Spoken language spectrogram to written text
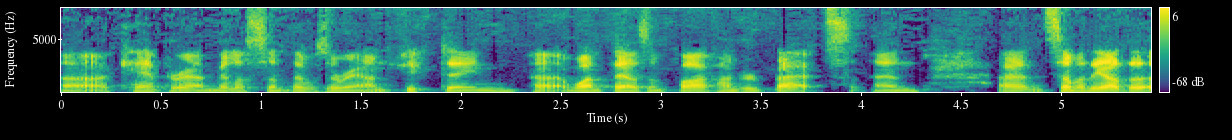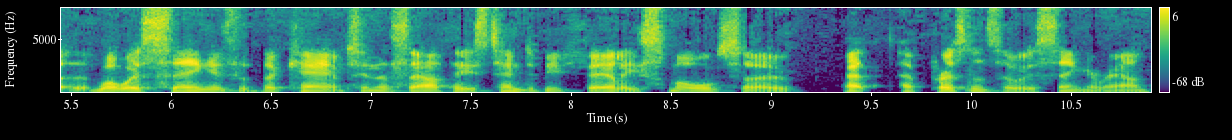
uh, camp around Millicent, there was around 15, uh, 1,500 bats, and and some of the other what we're seeing is that the camps in the southeast tend to be fairly small. So at, at present, so we're seeing around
